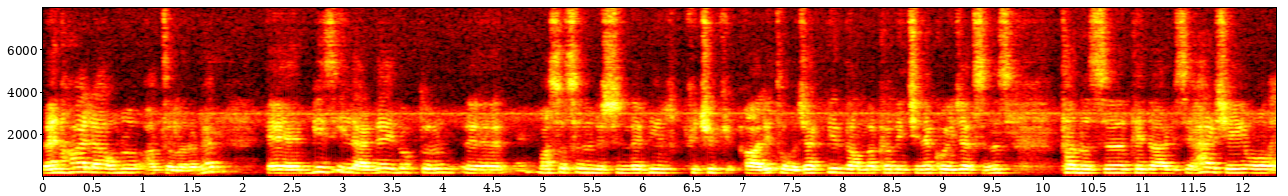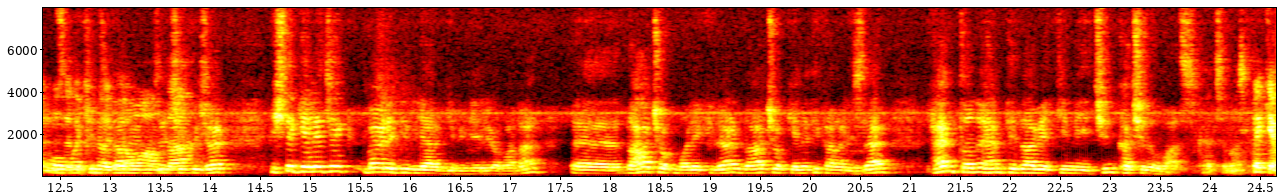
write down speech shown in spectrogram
Ben hala onu hatırlarım hep. E, Biz ileride doktorun e, masasının üstünde bir küçük alet olacak. Bir damla kanı içine koyacaksınız. Tanısı, tedavisi, her şeyi o, Önünüze o makineden önünüze çıkacak. İşte gelecek böyle bir yer gibi geliyor bana. Ee, daha çok moleküler, daha çok genetik analizler hem tanı hem tedavi etkinliği için kaçınılmaz. Kaçınılmaz. Peki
